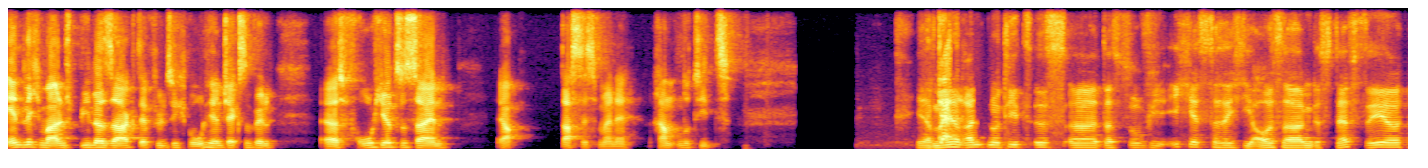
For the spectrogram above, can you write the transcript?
endlich mal ein Spieler sagt, er fühlt sich wohl hier in Jacksonville, er ist froh hier zu sein. Ja, das ist meine Randnotiz. Ja, meine Randnotiz ist, äh, dass so wie ich jetzt tatsächlich die Aussagen des Staffs sehe,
